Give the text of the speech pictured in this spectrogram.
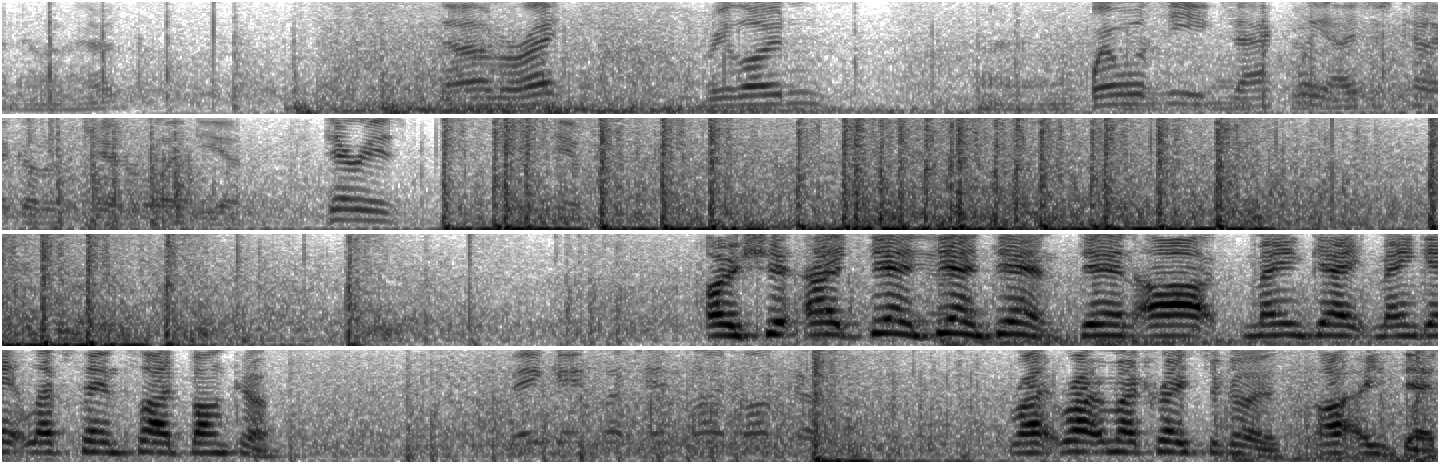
Anyone hit? No, I'm alright. Reloading. Alright. Where was he exactly? I just kind of got a general idea. There he is. See him. Oh shit, uh, Dan, Dan, Dan, Dan, uh, main gate, main gate, left hand side bunker. Main gate, left hand side bunker. Right, right where my tracer goes. Oh, he's dead.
